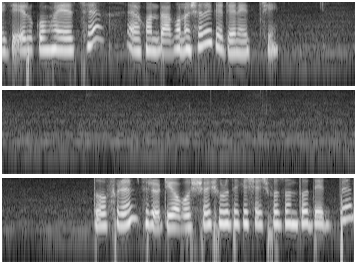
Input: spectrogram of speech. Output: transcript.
এই যে এরকম হয়েছে, এখন দাগ অনুসারে কেটে নিচ্ছি। তো ফ্রেন্ডস ভিডিওটি অবশ্যই শুরু থেকে শেষ পর্যন্ত দেখবেন,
